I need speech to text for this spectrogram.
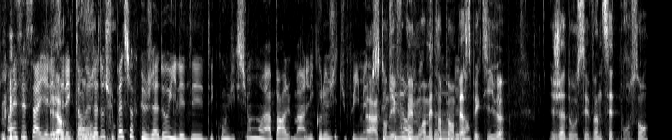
Ouais, c'est ça, il y a les Alors, électeurs de vous- Jadot. Je suis pas sûre que Jadot, il ait des, des convictions, à part ben, l'écologie, tu peux y mettre Alors, tout attendez, il faut veux, quand même fait, remettre un peu euh, en dedans. perspective. Jadot, c'est 27%,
